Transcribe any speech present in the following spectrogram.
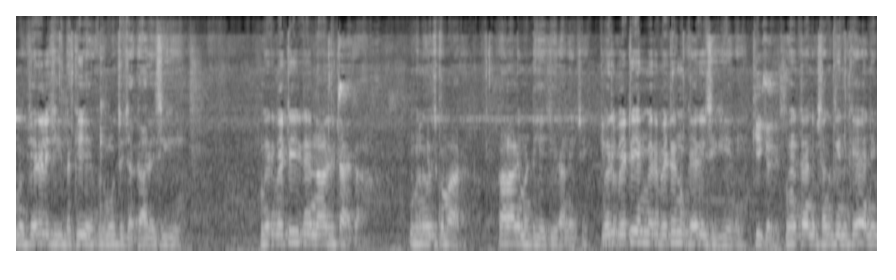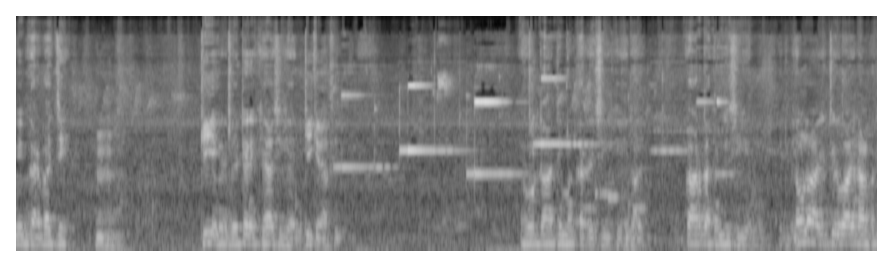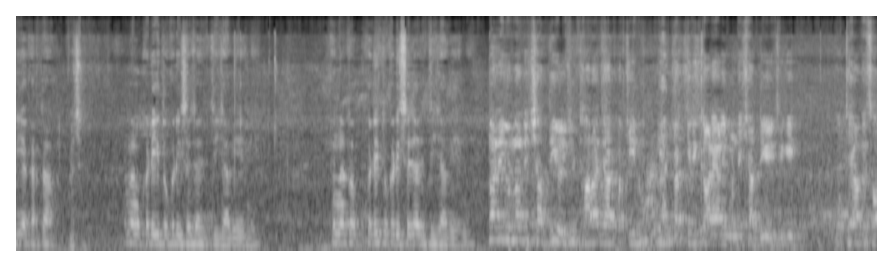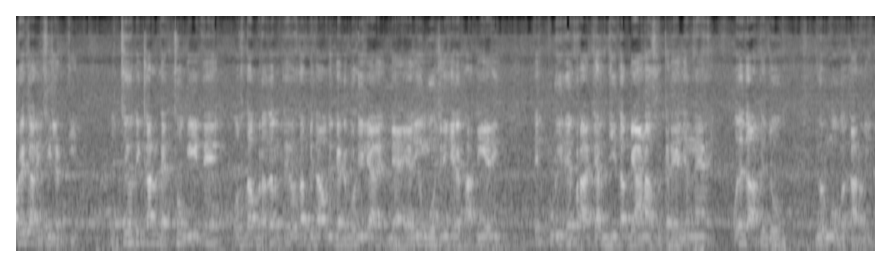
ਮੈਨੂੰ ਜ਼ਹਿਰੀਲੀ ਚੀਜ਼ ਲੱਗੀ ਹੈ ਮੂੰਹ 'ਚ ਜੱਗ ਆ ਰਹੀ ਸੀਗੀ। ਮੇਰੀ ਬੇਟੀ ਦੇ ਨਾਂ ਰੀਟਾ ਹੈਗਾ, ਮਨੋਜ ਕੁਮਾਰ। ਕਾਲਾ ਵਾਲੀ ਮੰਡੀ ਹੈ ਜੀ ਰਾਣੀ ਚ ਮੇਰੀ ਬੇਟੀ ਇਹਨੇ ਮੇਰੇ ਬੇਟੇ ਨੂੰ ਕਹਿ ਰਹੀ ਸੀਗੀ ਇਹ ਨਹੀਂ ਕੀ ਕਹਿ ਗਏ ਸੀ? ਮੈਂ ਤਾਂ ਨਹੀਂ ਸੰਗਤੀ ਨੇ ਕਿਹਾ ਨਹੀਂ ਵੀ ਘਰ ਬੱਜ ਜੇ। ਹੂੰ ਹੂੰ। ਕੀ ਮੇਰੇ ਬੇਟੇ ਨੇ ਕਿਹਾ ਸੀਗਾ ਇਹਨੇ। ਕੀ ਕਿਹਾ ਸੀ? ਹੋਰ ਦਾਜ ਦੀ ਮੰਗ ਕਰ ਰਹੀ ਸੀ ਕਿ ਕਾਰ ਦਾ ਕਹਿੰਦੀ ਸੀ ਇਹਨੂੰ। ਹੁਣ ਆਹ ਰੀਤੀ ਰਿਵਾਜ ਨਾਲ ਵਧੀਆ ਕਰਦਾ ਅੱਛਾ। ਇਹਨਾਂ ਨੂੰ ਕੜੀ ਤੋਂ ਕੜੀ ਸਜ਼ਾ ਦਿੱਤੀ ਜਾਵੇ ਇਹਨੂੰ ਇਹਨਾਂ ਤੋਂ ਕੜੀ ਤੋਂ ਕੜੀ ਸਜ਼ਾ ਦਿੱਤੀ ਜਾਵੇ। ਇਹਨੂੰ ਜੀ ਉਹਨਾਂ ਦੀ ਸ਼ਾਦੀ ਹੋਈ ਸੀ 18425 ਨੂੰ। ਲੜਕੀ ਦੀ ਕਾਲੇ ਵਾਲੀ ਮੰਡੀ ਸ਼ਾਦੀ ਹੋਈ ਸੀਗੀ। ਉੱਥੇ ਆਪਦੇ ਸਹੁਰੇ ਘਰ ਹੀ ਸੀ ਲੜਕੀ। ਉੱਥੇ ਉਹਦੀ ਕੱਲ ਡੈਥ ਹੋ ਗਈ ਤੇ ਉਸ ਦਾ ਬ੍ਰਦਰ ਤੇ ਉਹਦਾ ਪਿਤਾ ਉਹਦੀ ਡੈੱਡ ਬੋਡੀ ਲਿਆ ਲਿਆਏ ਆ ਜੀ। ਉਹ ਮੋਚਰੀ 'ਚ ਰਖਾਤੀ ਹੈ ਜੀ। ਤੇ ਕੁੜੀ ਦੇ ਭਰਾ ਚਰਨਜੀਤ ਦਾ ਬਿਆਨ ਹਾਸਲ ਕਰਿਆ ਜੰਨੇ ਉਹਦੇ ਆਧਾਰ ਤੇ ਜੋ ਜੁਰਮ ਹੋਗਾ ਕਾਰਵਾਈ।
